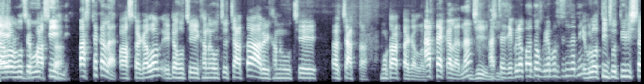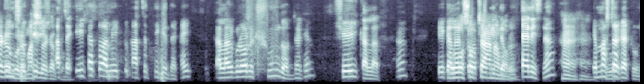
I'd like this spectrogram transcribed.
কালার হচ্ছে পাঁচটা। কালার পাঁচটা কালার এটা হচ্ছে এখানে হচ্ছে চারটা আর এখানে হচ্ছে চারটা মোটা আটটা কালার আটটা কালার না। আচ্ছা যেগুলো কত করে বলছেন জানি? এগুলো তিনশো তিরিশ টাকা করে আচ্ছা এইটা তো আমি একটু কাছের থেকে দেখাই। কালারগুলো অনেক সুন্দর দেখেন। সেই কালার হ্যাঁ? এই কালার সব চায়না মাল। চাইনিজ না? হ্যাঁ হ্যাঁ। Master carton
